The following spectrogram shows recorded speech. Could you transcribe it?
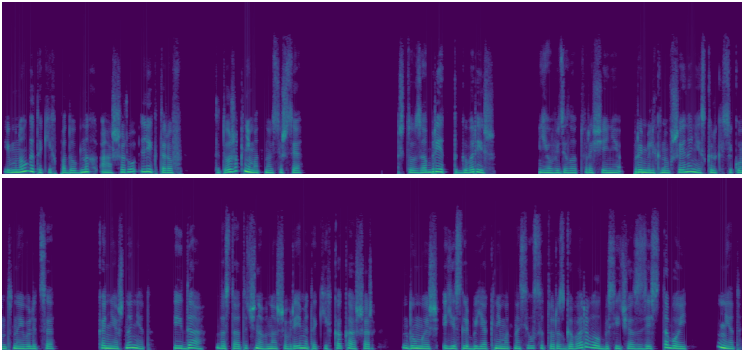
И много таких подобных Ашеру ликторов. Ты тоже к ним относишься? Что за бред ты говоришь? Я увидела отвращение, промелькнувшее на несколько секунд на его лице. Конечно, нет. И да, достаточно в наше время таких, как Ашер. Думаешь, если бы я к ним относился, то разговаривал бы сейчас здесь с тобой? Нет.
